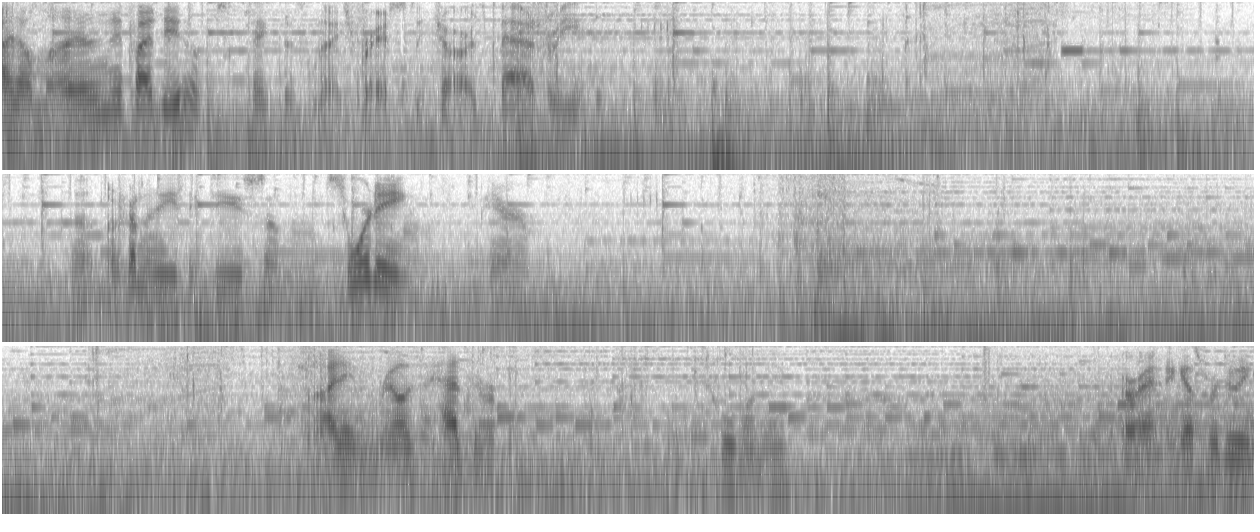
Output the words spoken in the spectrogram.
I don't mind if I do. Take this nice freshly charged battery. Uh, we're gonna need to do some sorting here. I didn't realize I had the tool on me. Alright, I guess we're doing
